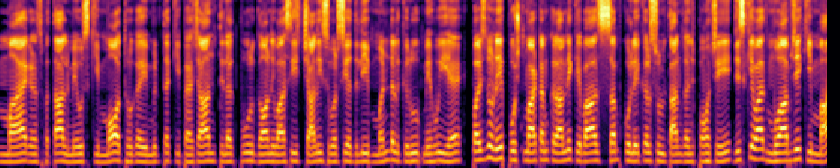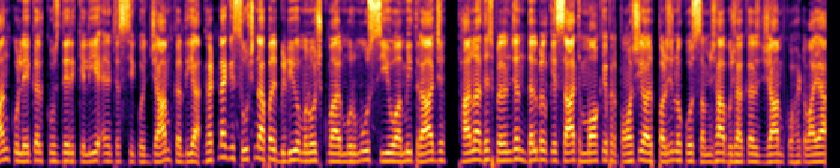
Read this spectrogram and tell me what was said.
मायागंज अस्पताल में उसकी मौत हो गई। मृतक की पहचान तिलकपुर गाँव निवासी चालीस वर्षीय दिलीप मंडल के रूप में हुई है। परिजनों ने पोस्टमार्टम कराने के बाद सबको लेकर सुल्तानगंज पहुँचे, जिसके बाद मुआवजे की मांग को लेकर कुछ देर के लिए एनएचएससी को जाम कर दिया। घटना की सूचना पर बीडीओ मनोज कुमार मुर्मू, सीओ अमित राज थानाध्यक्ष प्ररंजन दलबल के साथ मौके पर पहुँचे और परिजनों को समझा बुझाकर जाम को हटवाया।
